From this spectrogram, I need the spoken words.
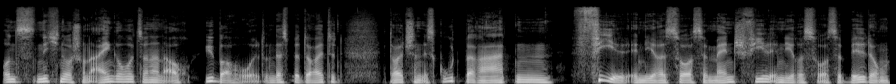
uns nicht nur schon eingeholt, sondern auch überholt. Und das bedeutet, Deutschland ist gut beraten, viel in die Ressource Mensch, viel in die Ressource Bildung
